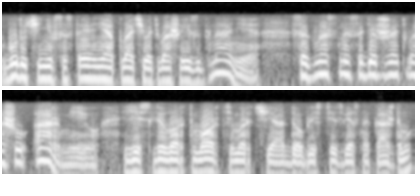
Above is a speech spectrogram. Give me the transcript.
будучи не в состоянии оплачивать ваше изгнание, согласны содержать вашу армию, если лорд Мортимер, чья доблесть известна каждому,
